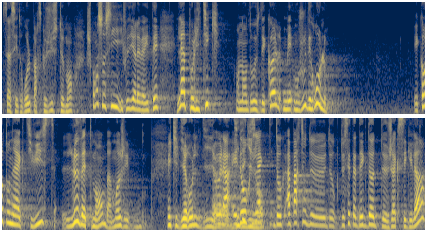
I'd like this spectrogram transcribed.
ça c'est drôle parce que justement, je pense aussi, il faut dire la vérité, la politique, on endosse des cols, mais on joue des rôles. Et quand on est activiste, le vêtement, bah moi j'ai. Mais qui dit rôle dit. euh, voilà. dit Et donc, à partir de, de- de cette anecdote de Jacques Seguela,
